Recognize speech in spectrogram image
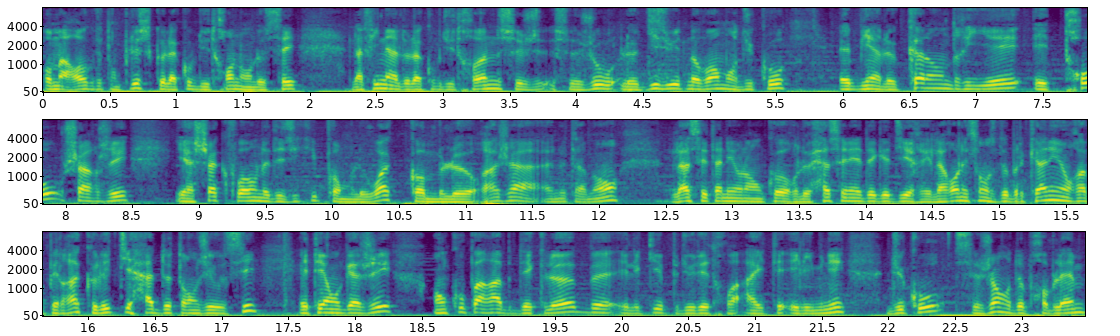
au Maroc, d'autant plus que la Coupe du Trône, on le sait, la finale de la Coupe du Trône se, joue le 18 novembre. Du coup, eh bien, le calendrier est trop chargé et à chaque fois, on a des équipes comme le WAC, comme le Raja notamment. Là, cette année, on a encore le Hassania d'Agadir et la Renaissance de Berkane. Et on rappellera que l'Etihad de Tanger aussi était engagé en Coupe arabe des clubs et l'équipe du Détroit a été éliminée. Du coup, ce genre de problème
